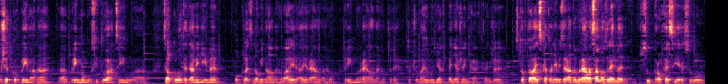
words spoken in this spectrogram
všetko vplýva na príjmovú situáciu a celkovo teda vidíme pokles nominálneho aj, aj reálneho príjmu reálneho, to je to, čo majú ľudia v peňaženkách, takže z tohto hľadiska to nevyzerá dobre, ale samozrejme sú profesie, sú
